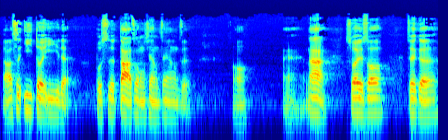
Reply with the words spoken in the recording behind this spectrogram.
然后是一对一的，不是大众像这样子，哦，哎，那所以说这个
